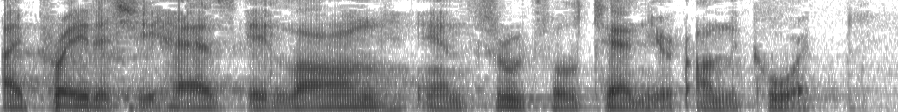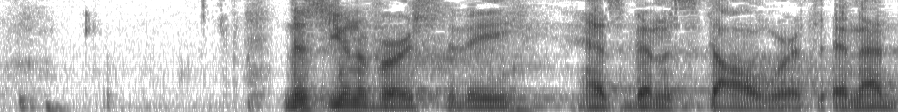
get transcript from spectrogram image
I pray that she has a long and fruitful tenure on the court. This university has been a stalwart, and I'd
